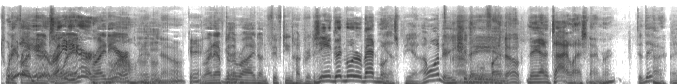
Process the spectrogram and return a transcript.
twenty five Really here, minutes right away. here, right Wow, here, didn't know. Okay, right after the ride on fifteen hundred. Is he in a good mood or a bad mood? ESPN. I wonder. He uh, should. they- we'll find out. They had a tie last night, right? Did they? Uh, I, I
